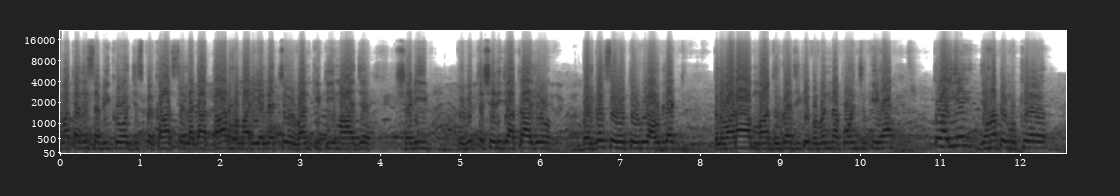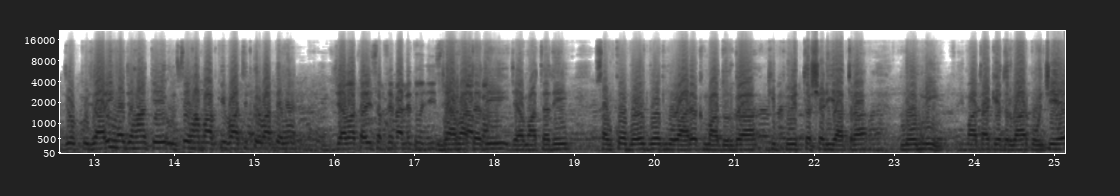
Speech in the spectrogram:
माता दी सभी को? जिस प्रकार से लगातार हमारी एन एच वन की टीम आज शड़ी, पवित्र शड़ी यात्रा जो बरगल से होते हुए आउटलेट तलवाड़ा माँ दुर्गा जी के भवन में पहुँच चुकी है। तो आइए, जहाँ पे मुख्य जो पुजारी है जहाँ के उनसे हम आपकी बातचीत करवाते हैं। जय माता दी सबसे पहले तो जी जय माता दी जय माता दी। सबको बहुत बहुत मुबारक माँ दुर्गा की पवित्र शड़ी यात्रा। नवमी माता के दरबार पहुँची है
